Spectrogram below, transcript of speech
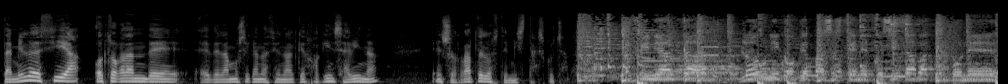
también lo decía otro grande eh, de la música nacional, que es Joaquín Sabina, en su rap de los temistas, escucha. Lo único que pasa es que necesitaba componer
